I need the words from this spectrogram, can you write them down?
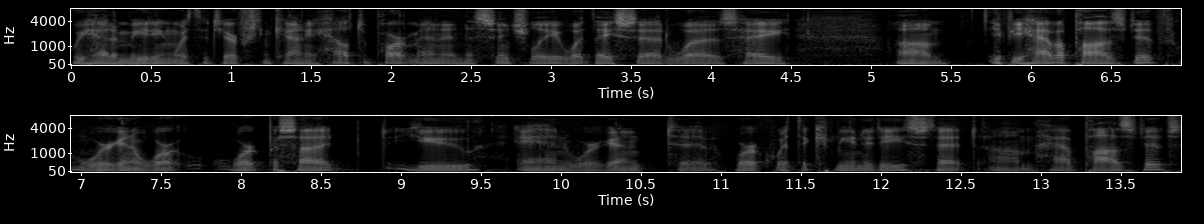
we had a meeting with the Jefferson County Health Department. And essentially, what they said was, "Hey, um, if you have a positive, we're going to work beside you, and we're going to work with the communities that um, have positives.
